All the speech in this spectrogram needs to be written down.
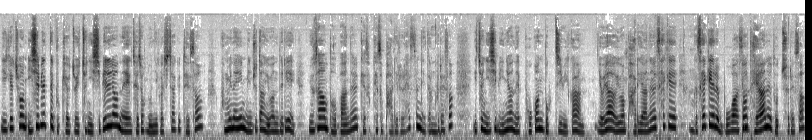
이게 처음 21대 국회였죠. 2021년에 재정 논의가 시작이 돼서 국민의힘 민주당 의원들이 유사한 법안을 계속해서 발의를 했습니다. 음. 그래서 2022년에 보건복지위가 여야 의원 발의안을 세 개, 음. 그세 개를 모아서 음. 대안을 도출해서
